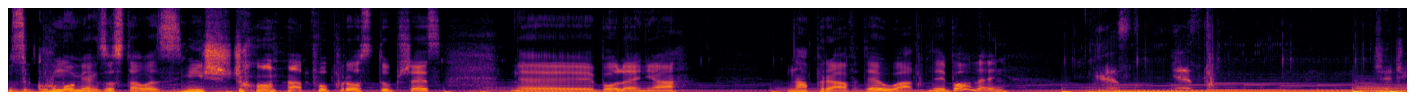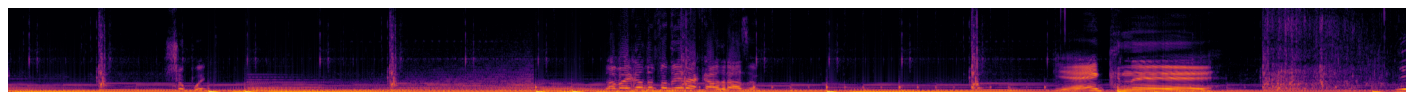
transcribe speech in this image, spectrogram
z gumą, jak została zniszczona po prostu przez e, bolenia. Naprawdę ładny boleń. Jest, jest. Siedzi. Szupły. Dawaj go do podbieraka od razu. Piękny!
